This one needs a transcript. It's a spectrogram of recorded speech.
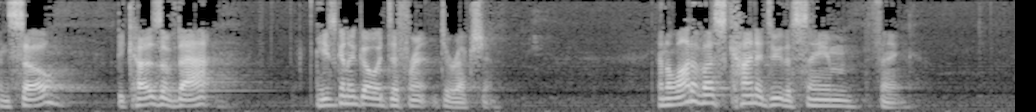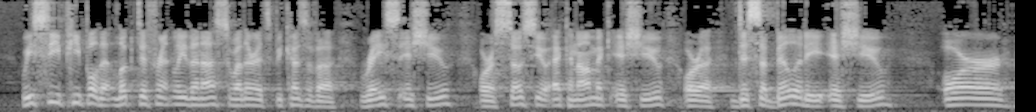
And so, because of that, he's going to go a different direction. And a lot of us kind of do the same thing. We see people that look differently than us, whether it's because of a race issue or a socioeconomic issue or a disability issue, or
